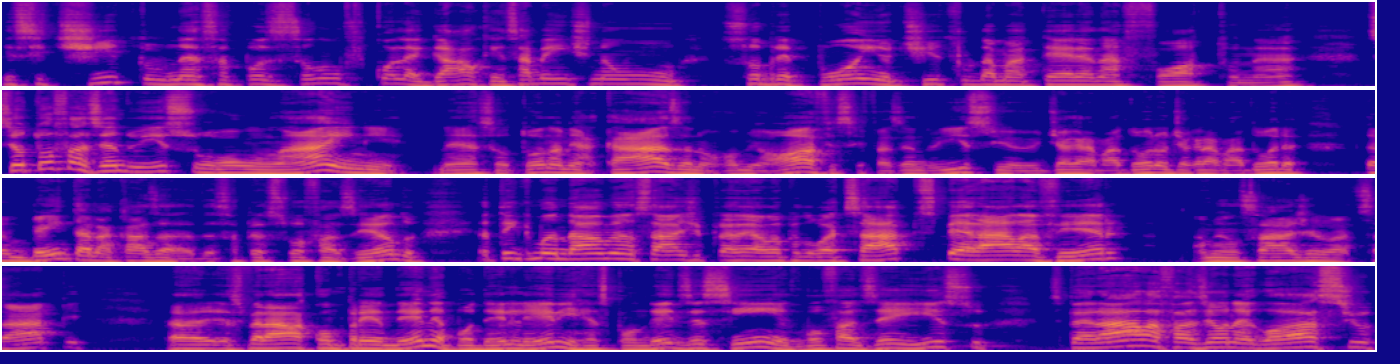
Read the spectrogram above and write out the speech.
esse título nessa posição não ficou legal. Quem sabe a gente não sobrepõe o título da matéria na foto, né? Se eu estou fazendo isso online, né? Se eu estou na minha casa, no home office, fazendo isso, e o diagramador ou diagramadora também está na casa dessa pessoa fazendo, eu tenho que mandar uma mensagem para ela pelo WhatsApp, esperar ela ver a mensagem no WhatsApp esperar ela compreender, né, poder ler e responder, dizer sim, eu vou fazer isso, esperar ela fazer o um negócio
